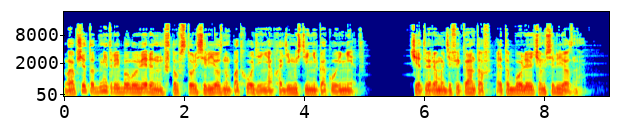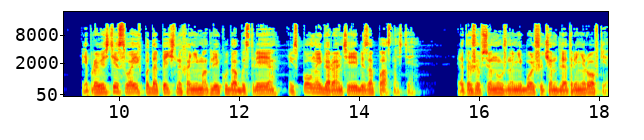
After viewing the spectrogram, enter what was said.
Вообще-то Дмитрий был уверен, что в столь серьезном подходе необходимости никакой нет. Четверо модификантов – это более чем серьезно. И провести своих подопечных они могли куда быстрее и с полной гарантией безопасности. Это же все нужно не больше, чем для тренировки,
